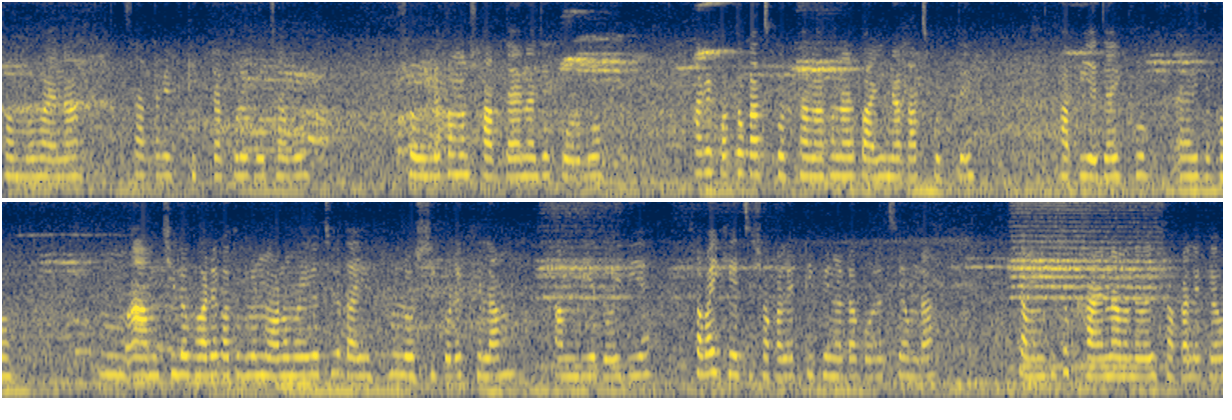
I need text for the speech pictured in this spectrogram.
সম্ভব হয় না। ছাদটাকে ঠিকঠাক করে গোছাবো। শরীরে তো আমার সাথ দেয় না যে করব। আগে কত কাজ করতাম, এখন আর পারি না কাজ করতে। হাঁপিয়ে যাই খুব। এই দেখো আম ছিল ঘরে, কতগুলো নরম হয়ে গেছিল, তাই লস্যি করে খেলাম, আম দিয়ে, দই দিয়ে। সবাই খেয়েছি, সকালে টিফিন ওটা করেছি আমরা। তেমন কিছু খায় না আমাদের ওই সকালে কেউ।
